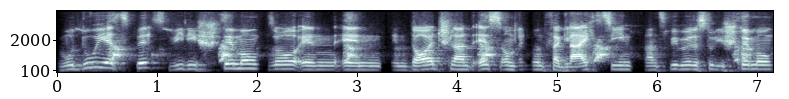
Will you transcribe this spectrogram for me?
wo du jetzt bist, wie die Stimmung so in, in, in Deutschland ist und wenn du einen Vergleich ziehen kannst, wie würdest du die Stimmung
